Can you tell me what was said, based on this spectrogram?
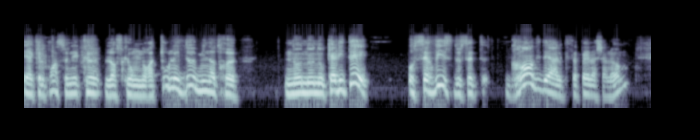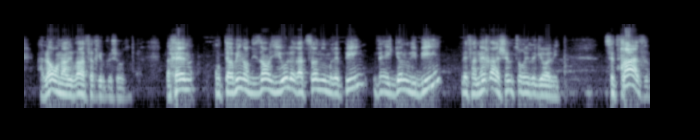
et à quel point ce n'est que lorsqu'on aura tous les deux mis notre, nos, nos, nos qualités au service de cet grand idéal qui s'appelle la shalom, alors on arrivera à faire quelque chose. La reine, on termine en disant le ratson imrepi libi Cette phrase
